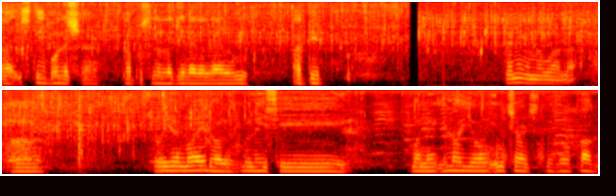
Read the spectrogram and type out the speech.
ah, stable na siya. Tapos lalagyan na lang ng atip. Kani ang nawala. Ah, so yan mga idol. Muli si Manoy Iloy yung in charge nito pag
